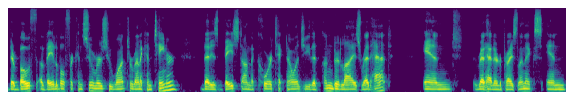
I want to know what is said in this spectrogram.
they're both available for consumers who want to run a container that is based on the core technology that underlies Red Hat and Red Hat Enterprise Linux. And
